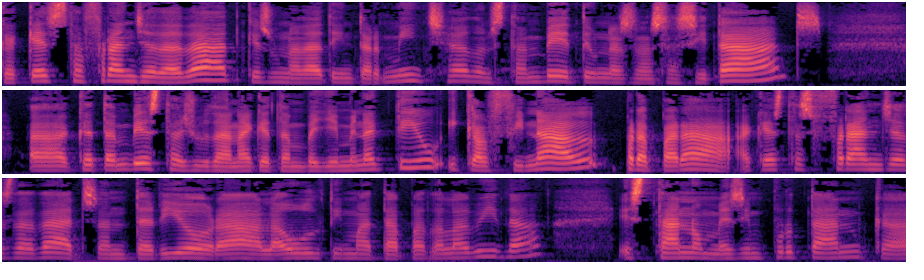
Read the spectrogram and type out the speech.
que aquesta franja d'edat, que és una edat intermitja, doncs també té unes necessitats, eh, que també està ajudant a aquest envelliment actiu i que al final preparar aquestes franges d'edats anterior a la última etapa de la vida és tan o més important que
